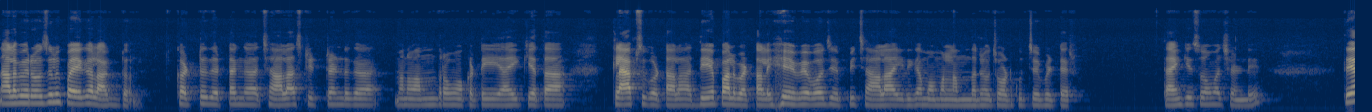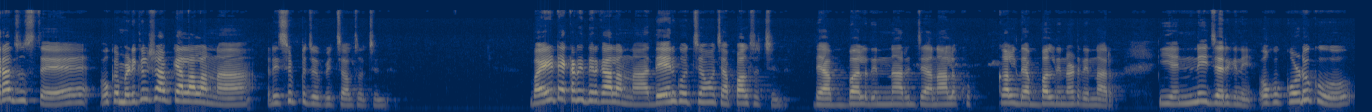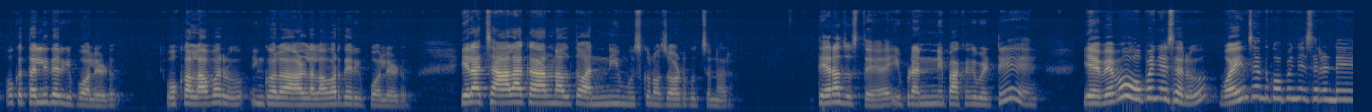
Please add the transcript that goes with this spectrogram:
నలభై రోజులకు పైగా లాక్డౌన్. కట్టుదిట్టంగా చాలా స్ట్రిక్ట్ అండ్గా మనం అందరం ఒకటి ఐక్యత క్లాప్స్ కొట్టాలా దీపాలు పెట్టాలి ఏవేవో చెప్పి చాలా ఇదిగా మమ్మల్ని అందరినీ చోట కూర్చోబెట్టారు. థ్యాంక్ యూ సో మచ్ అండి. తీరా చూస్తే ఒక మెడికల్ షాప్కి వెళ్ళాలన్నా రిసిప్ట్ చూపించాల్సి వచ్చింది. బయట ఎక్కడికి తిరగాలన్నా దేనికి వచ్చామో చెప్పాల్సి వచ్చింది. దెబ్బలు తిన్నారు జనాలు కుక్కలు దెబ్బలు తిన్నట్టు తిన్నారు. ఇవన్నీ జరిగినాయి. ఒక కొడుకు ఒక తల్లి తిరిగిపోలేడు ఒక లవరు ఇంకో వాళ్ళ లవర్ తిరిగిపోలేడు ఇలా చాలా కారణాలతో అన్నీ మూసుకుని ఒక చోట కూర్చున్నారు. తీరా చూస్తే ఇప్పుడు అన్నీ పక్కకి పెట్టి ఏవేవో ఓపెన్ చేశారు. వైన్స్ ఎందుకు ఓపెన్ చేశారండి?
